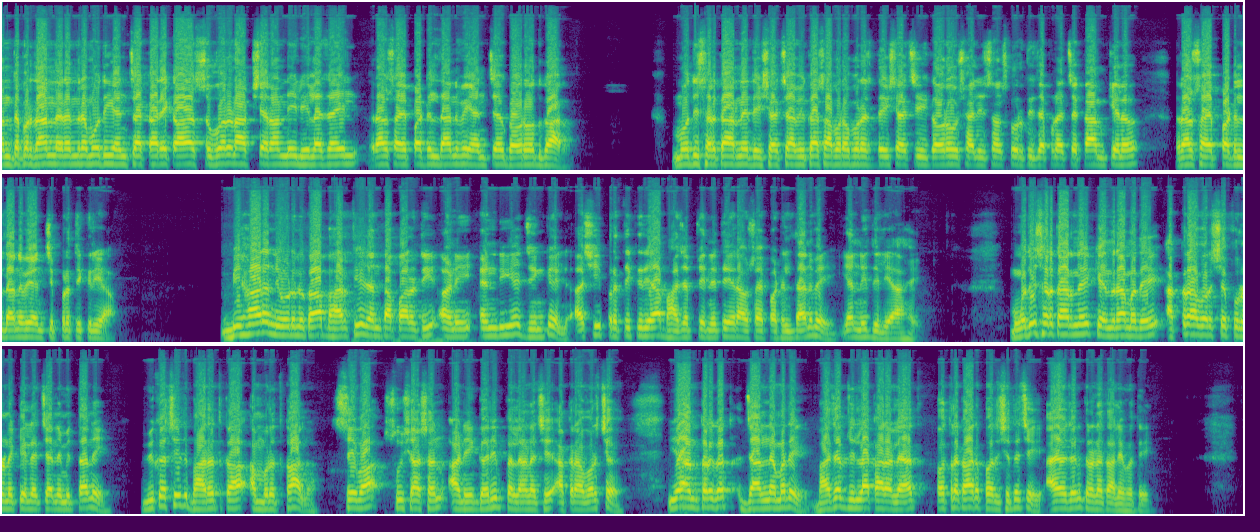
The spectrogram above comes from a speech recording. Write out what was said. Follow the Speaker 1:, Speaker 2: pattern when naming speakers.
Speaker 1: पंतप्रधान नरेंद्र मोदी यांच्या कार्यकाळ सुवर्ण अक्षरांनी लिहिला जाईल. रावसाहेब पाटील दानवे यांचे गौरवोद्गार. मोदी सरकारने देशाच्या विकासाबरोबरच देशाची गौरवशाली संस्कृती जपण्याचे काम केलं. रावसाहेब पाटील दानवे यांची प्रतिक्रिया. बिहार निवडणुका भारतीय जनता पार्टी आणि एनडीए जिंकेल अशी प्रतिक्रिया भाजपचे नेते रावसाहेब पाटील दानवे यांनी दिली आहे. मोदी सरकारने केंद्रामध्ये अकरा वर्ष पूर्ण केल्याच्या निमित्ताने विकसित भारत का अमृतकाल सेवा सुशासन आणि गरीब कल्याणाचे अकरा वर्ष या अंतर्गत जालन्यामध्ये भाजप जिल्हा कार्यालयात पत्रकार परिषदेचे आयोजन करण्यात आले होते.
